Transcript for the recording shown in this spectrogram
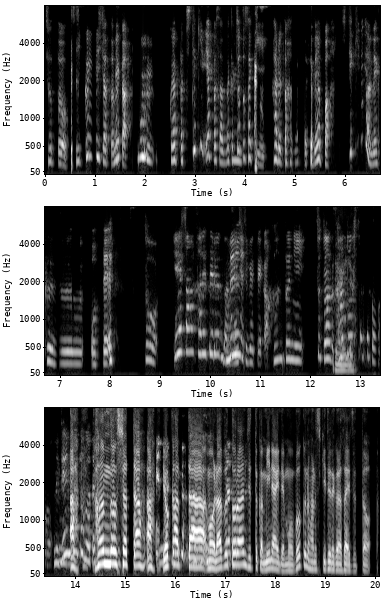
ちょっとびっくりしちゃった。なんか、うん。これやっぱ知的、やっぱさ、なんかちょっとさっき、春と話したけど、やっぱ知的だよね、クイズをって。そう、計算されてるんだね、ねすべてが。本当に。ちょっとなんか感動しちゃったかも。ね全然あ多分私、感動しちゃった。あ、よかった。もうラブトランジットとか見ないで、もう僕の話聞いててください、ずっと。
